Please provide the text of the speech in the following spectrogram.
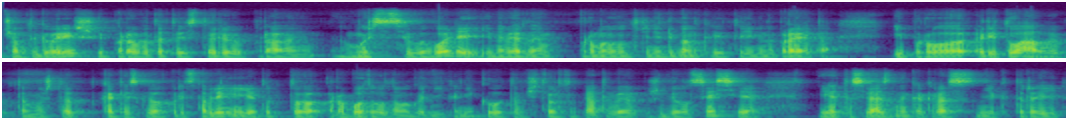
чем ты говоришь, и про вот эту историю про мышцы силы воли, и, наверное, про моего внутреннего ребенка это именно про это. И про ритуалы, потому что, как я сказал в представлении, я тут работал в новогодние каникулы, там 4-5 вел сессия, и это связано как раз с некоторой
